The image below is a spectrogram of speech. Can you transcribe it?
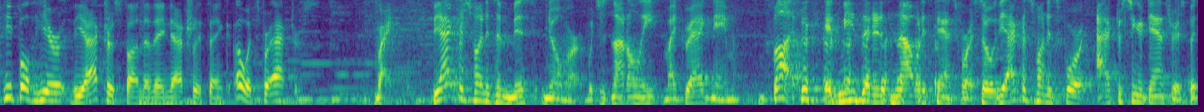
People hear the Actors Fund and they naturally think, oh, it's for actors. Right. The Actors Fund is a misnomer, which is not only my drag name, but it means that it is not what it stands for. So the Actors Fund is for actors, singer, dancers, but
